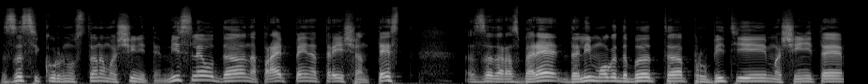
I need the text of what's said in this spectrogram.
за сигурността на машините. Мислял да направи penetration тест, за да разбере дали могат да бъдат пробити машините,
